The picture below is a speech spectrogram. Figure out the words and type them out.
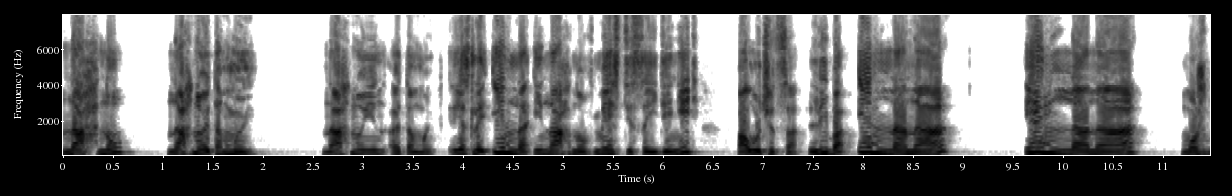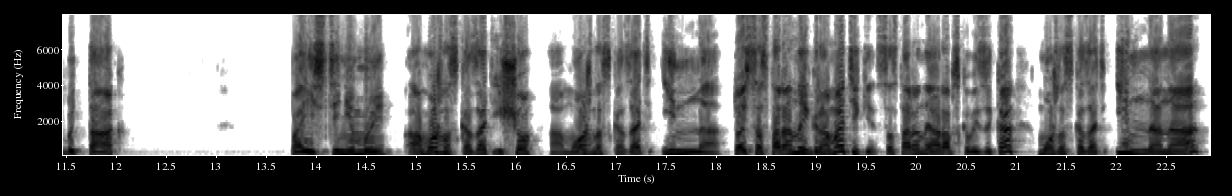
Нахну, нахну это мы. Нахну ин это мы. Если инна и нахну вместе соединить, получится либо иннана, иннана, может быть так, поистине мы, а можно сказать еще, а можно сказать инна. То есть со стороны грамматики, со стороны арабского языка можно сказать иннана,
